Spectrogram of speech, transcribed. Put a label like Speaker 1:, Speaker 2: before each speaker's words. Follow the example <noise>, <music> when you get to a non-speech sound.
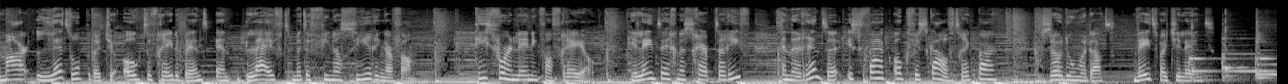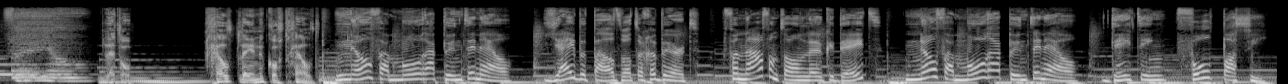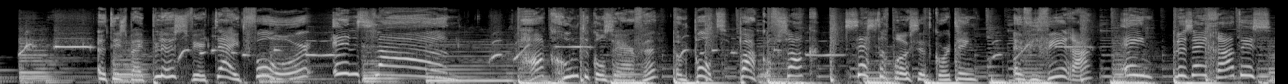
Speaker 1: Maar let op dat je ook tevreden bent en blijft met de financiering ervan. Kies voor een lening van Freo. Je leent tegen een scherp tarief en de rente is vaak ook fiscaal aftrekbaar. Zo doen we dat. Weet wat je leent.
Speaker 2: Let op. Geld lenen kost geld.
Speaker 3: Novamora.nl. Jij bepaalt wat er gebeurt. Vanavond al een leuke date? Novamora.nl. Dating vol passie.
Speaker 4: Het is bij Plus weer tijd voor inslaan. Hak groenteconserven, een pot, pak of zak, 60% korting. En Vivera, 1 plus 1 gratis.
